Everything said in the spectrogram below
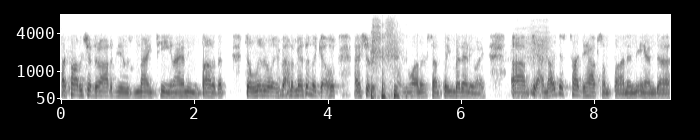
I probably should have not have used 19. I hadn't even thought of it until literally about a minute ago. I should have said 21 or something. But anyway, um, yeah, no, I just tried to have some fun and, and uh,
